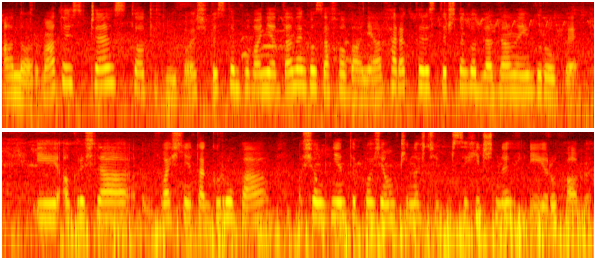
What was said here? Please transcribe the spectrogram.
A norma to jest częstotliwość występowania danego zachowania charakterystycznego dla danej grupy i określa właśnie ta grupa osiągnięty poziom czynności psychicznych i ruchomych.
